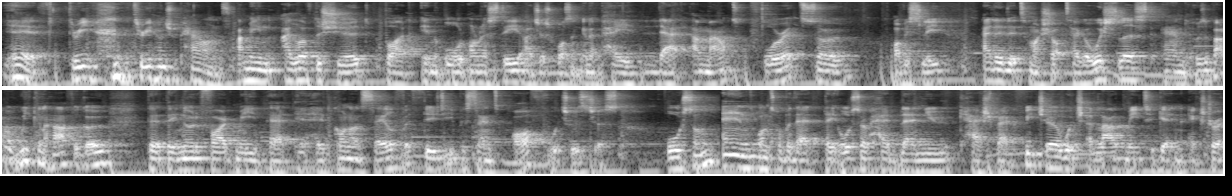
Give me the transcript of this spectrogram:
yeah, three 300 pounds. I mean, I love the shirt, but in all honesty, I just wasn't gonna pay that amount for it. So obviously added it to my Shoptagr wish list and it was about a week and a half ago that they notified me that it had gone on sale for 30% off which was just awesome. And on top of that, they also had their new cashback feature, which allowed me to get an extra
